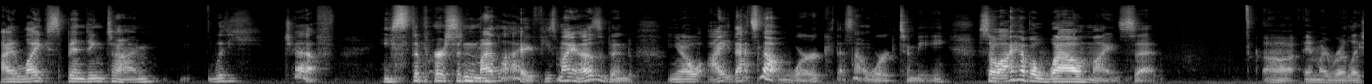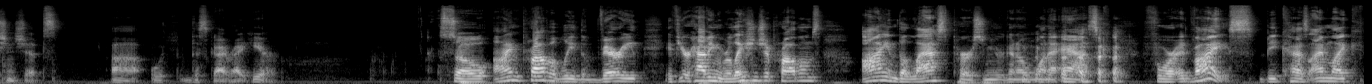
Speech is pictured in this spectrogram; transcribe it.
I like spending time with Jeff. He's the person in my life. He's my husband. You know, I that's not work. That's not work to me. So I have a wow mindset uh, in my relationships uh, with this guy right here. So I'm probably the very if you're having relationship problems, I am the last person you're going to want to ask for advice because I'm like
